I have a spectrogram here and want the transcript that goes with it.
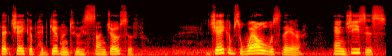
that Jacob had given to his son Joseph. Jacob's well was there, and Jesus,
